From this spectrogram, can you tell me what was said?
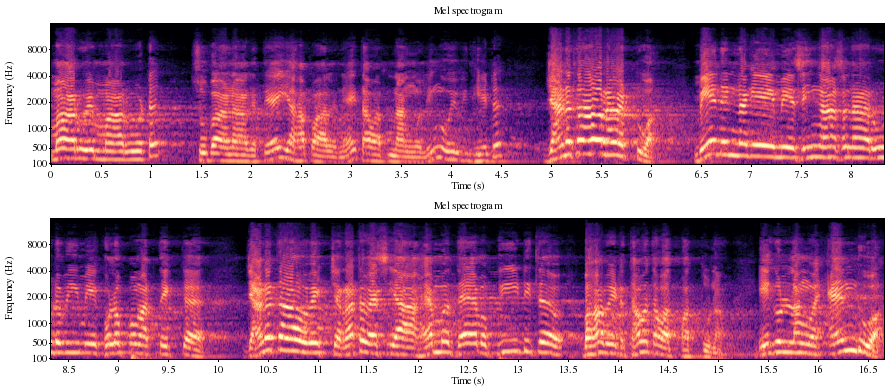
මාරුවෙන් මාරුවට සුභ අනාගතයයි යහපාලනයයි තවත් නම් වලින් ওই විදිහට ජනතාව රැවට්ටුවා. මේ දෙන්නගේ මේ සිංහාසනාරූඪ වීමේ කොළොප්පමත් එක්ක ජනතාව වෙච්ච රටවැසියා හැමදෑම පීඩිත භාවයට තව තවත්පත් වුණා. ඒගොල්ලන්ව ඇඳුවා.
